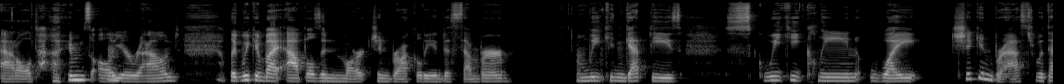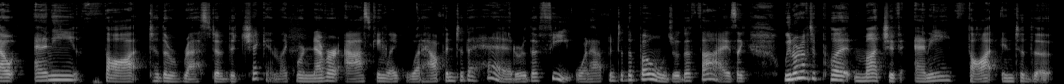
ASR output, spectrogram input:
at all times all mm. year round. Like we can buy apples in March and broccoli in December. And we can get these squeaky clean white chicken breast without any thought to the rest of the chicken. Like we're never asking like what happened to the head or the feet, what happened to the bones or the thighs. Like we don't have to put much if any thought into the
